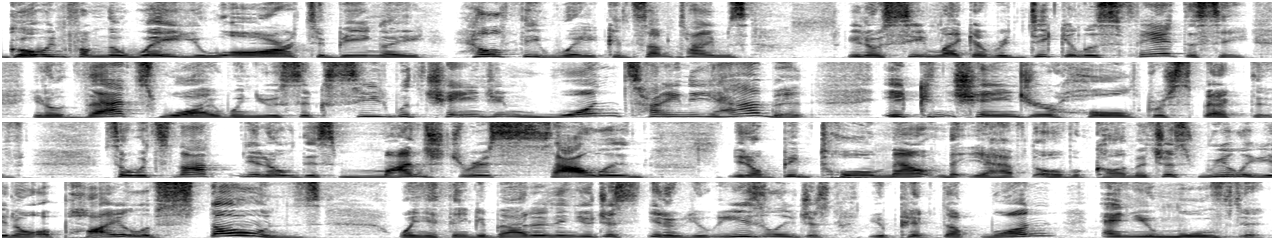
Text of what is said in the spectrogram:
Going from the way you are to being a healthy weight can sometimes you know, seem like a ridiculous fantasy. You know, that's why when you succeed with changing one tiny habit, it can change your whole perspective. So it's not, you know, this monstrous, solid, you know, big, tall mountain that you have to overcome. It's just really, you know, a pile of stones when you think about it. And you just, you know, you easily just, you picked up one and you moved it.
